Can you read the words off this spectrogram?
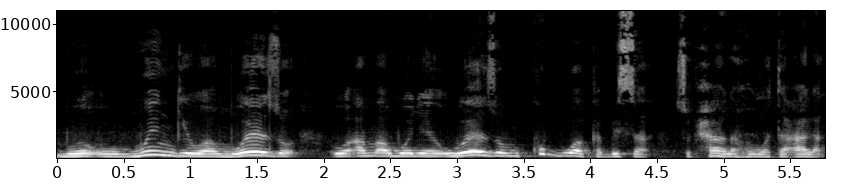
mwingi wa uwezo ama mwenye uwezo mkubwa kabisa subhanahu wa ta'ala.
